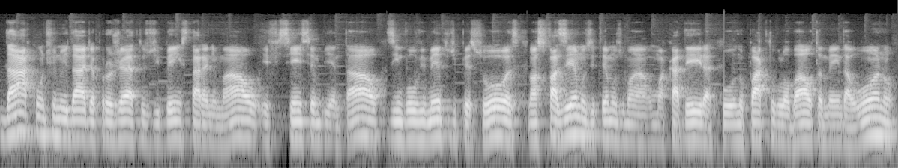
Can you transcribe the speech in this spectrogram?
dar continuidade a projetos de bem-estar animal, eficiência ambiental, desenvolvimento de pessoas. Nós fazemos e temos uma, uma cadeira no Pacto Global também da ONU.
